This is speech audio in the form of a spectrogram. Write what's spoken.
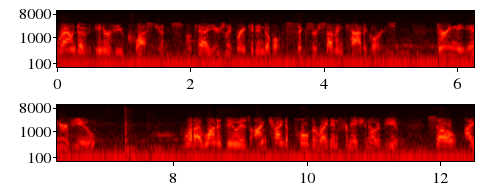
round of interview questions. Okay, I usually break it into about six or seven categories. During the interview, what I want to do is I'm trying to pull the right information out of you. So I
